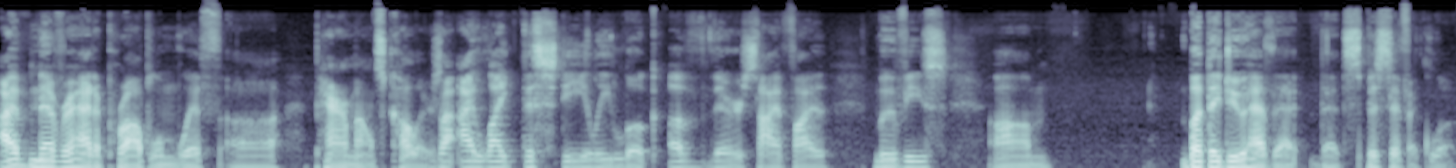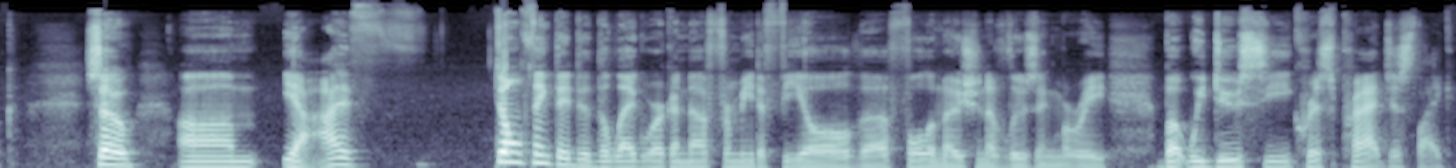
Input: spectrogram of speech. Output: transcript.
I've never had a problem with uh, Paramount's colors. I, I like the steely look of their sci-fi movies, um, but they do have that that specific look. So, um, yeah, I've don't think they did the legwork enough for me to feel the full emotion of losing Muri, but we do see Chris Pratt just like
